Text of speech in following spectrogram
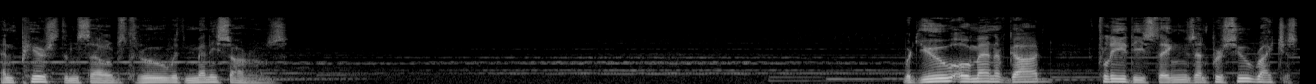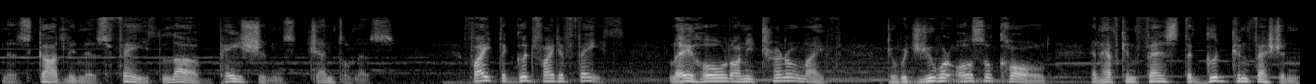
and pierced themselves through with many sorrows. But you, O man of God, flee these things and pursue righteousness, godliness, faith, love, patience, gentleness. Fight the good fight of faith. Lay hold on eternal life, to which you were also called, and have confessed the good confession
